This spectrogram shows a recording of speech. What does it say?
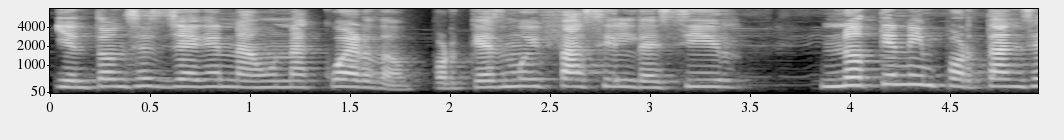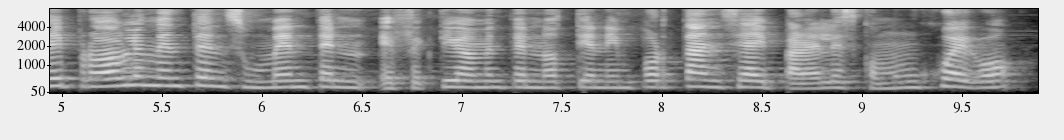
y entonces lleguen a un acuerdo, porque es muy fácil decir, no tiene importancia y probablemente en su mente efectivamente no tiene importancia y para él es como un juego,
